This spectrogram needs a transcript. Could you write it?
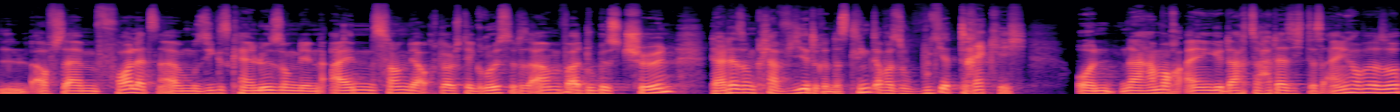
äh, auf seinem vorletzten Album Musik ist keine Lösung, den einen Song, der auch, glaube ich, der größte des Albums war, Du bist schön, da hat er so ein Klavier drin. Das klingt aber so weird dreckig. Und da haben auch einige gedacht, so hat er sich das eingekauft oder so.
